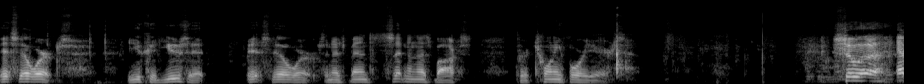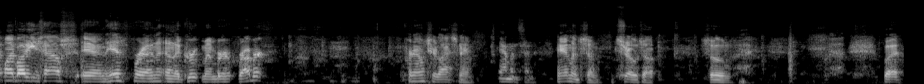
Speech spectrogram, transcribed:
It still works. You could use it. It still works. And it's been sitting in this box for 24 years. So, uh, at my buddy's house, and his friend and a group member, Robert, pronounce your last name. Amundsen. Amundsen shows up. So, but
